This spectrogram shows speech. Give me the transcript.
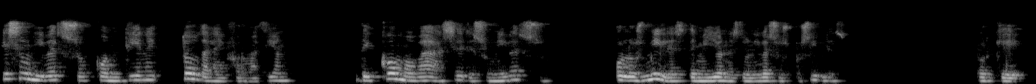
ese universo contiene toda la información de cómo va a ser ese universo, o los miles de millones de universos posibles. Porque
